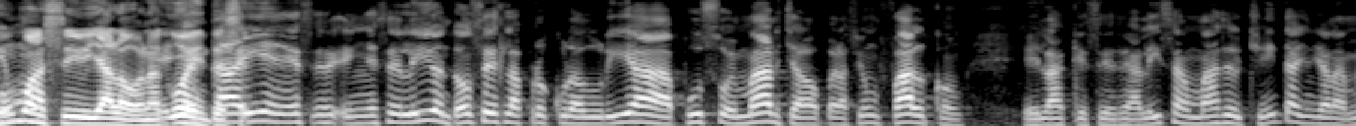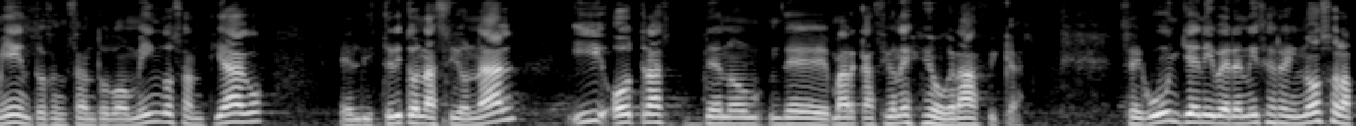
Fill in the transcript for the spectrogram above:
¿cómo así Villalona? Cuéntese. está ahí en ese, en ese lío, entonces la Procuraduría puso en marcha la Operación Falcon, en la que se realizan más de 80 allanamientos en Santo Domingo, Santiago, el Distrito Nacional y otras demarcaciones geográficas. Según Jenny Berenice Reynoso, la,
